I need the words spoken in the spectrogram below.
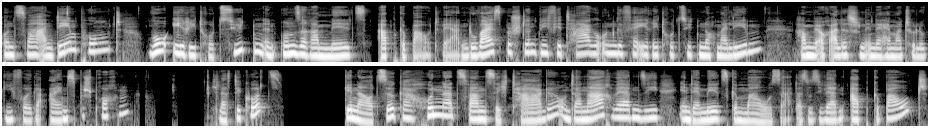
und zwar an dem Punkt, wo Erythrozyten in unserer Milz abgebaut werden. Du weißt bestimmt, wie viele Tage ungefähr Erythrozyten noch mal leben. Haben wir auch alles schon in der Hämatologie Folge 1 besprochen. Ich lasse dir kurz. Genau, circa 120 Tage und danach werden sie in der Milz gemausert. Also sie werden abgebaut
